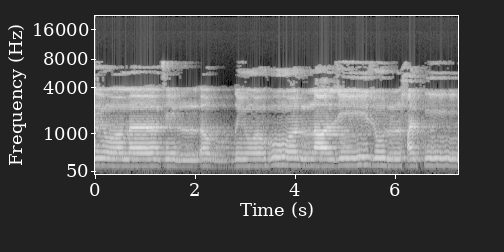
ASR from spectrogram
وما في الأرض وهو العزيز الحكيم.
